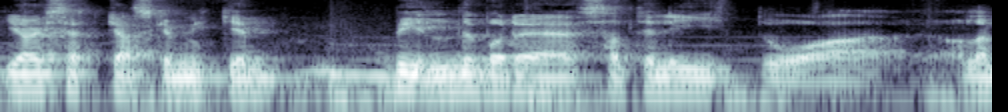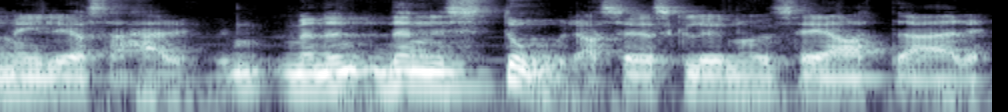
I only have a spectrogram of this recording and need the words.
jag har sett ganska mycket bilder, både satellit och alla möjliga så här. Men den, den är stor, alltså jag skulle nog säga att det är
